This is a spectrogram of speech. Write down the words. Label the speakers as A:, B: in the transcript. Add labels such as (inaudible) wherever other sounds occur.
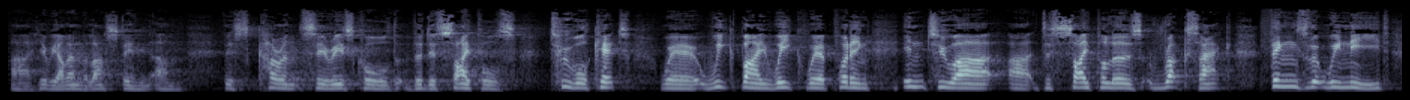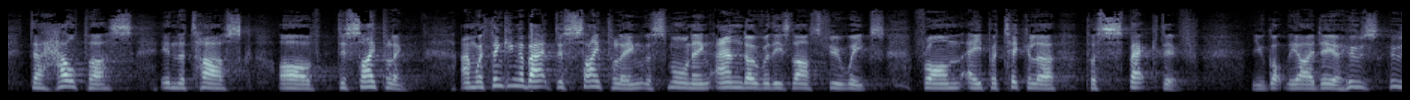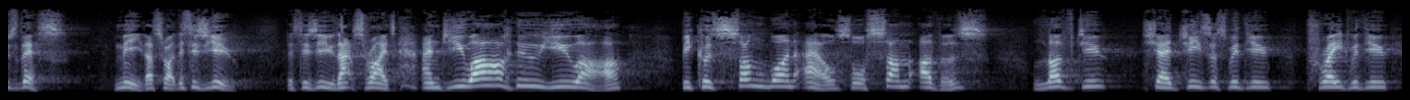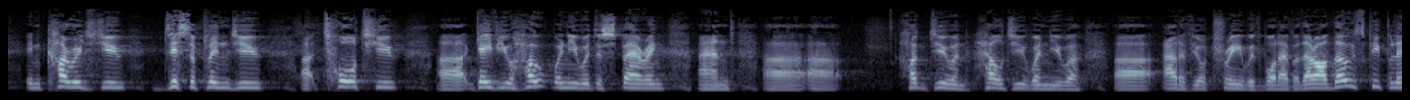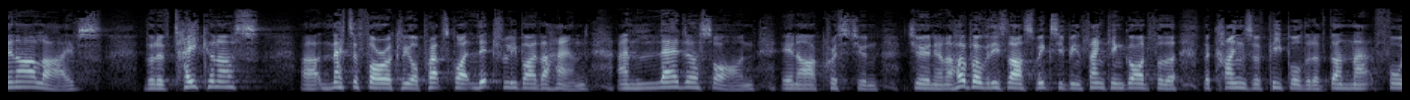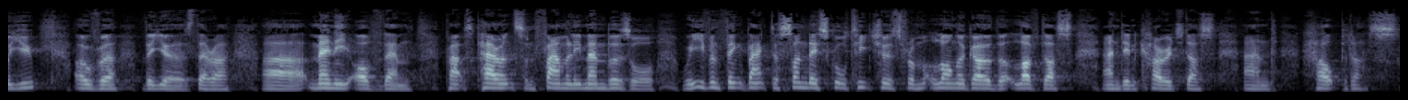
A: Uh, here we are then, the last in um, this current series called The Disciples Toolkit, where week by week we're putting into our uh, disciplers' rucksack things that we need to help us in the task of discipling. And we're thinking about discipling this morning and over these last few weeks from a particular perspective. You've got the idea. Who's, who's this? Me. That's right. This is you. This is you. That's right. And you are who you are because someone else or some others loved you, shared Jesus with you, prayed with you, encouraged you, disciplined you, uh, taught you, uh, gave you hope when you were despairing, and uh, uh hugged you and held you when you were uh, out of your tree with whatever. There are those people in our lives that have taken us uh, metaphorically or perhaps quite literally by the hand and led us on in our Christian journey. And I hope over these last weeks you've been thanking God for the, the kinds of people that have done that for you over the years. There are uh, many of them, perhaps parents and family members, or we even think back to Sunday school teachers from long ago that loved us and encouraged us and helped us.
